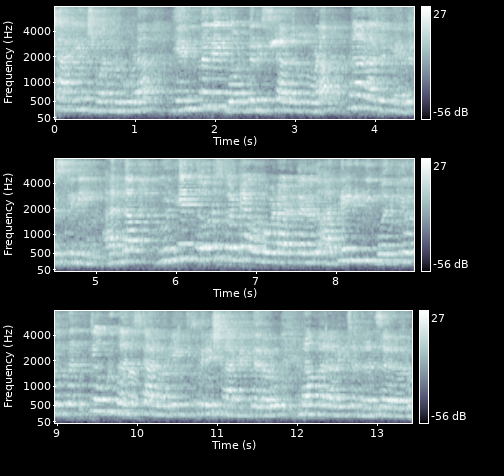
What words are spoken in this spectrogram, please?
ಚಾಲೆಂಜ್ ಬಂದರೂ ಕೂಡ ಎಂಥದೇ ದೊಡ್ಡ ರಿಸ್ಕ್ ಆದರೂ ಕೂಡ ನಾನು ಅದನ್ನು ಎದುರಿಸ್ತೀನಿ ಅಂತ ಮುಂದೆ ಓಡಾಡ್ತಾ ಇರೋದು, ಅದೇ ರೀತಿ ಬದುಕಿರೋದು ಪ್ರತಿಯೊಬ್ರು ಕನಸು ಕಾಣೋರಿಗೆ ಇನ್ಸ್ಪಿರೇಷನ್ ಆಗಿರ್ತಾರೋ ನಮ್ಮ ರವಿಚಂದ್ರನ್ ಸರ್ ಅವರು.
